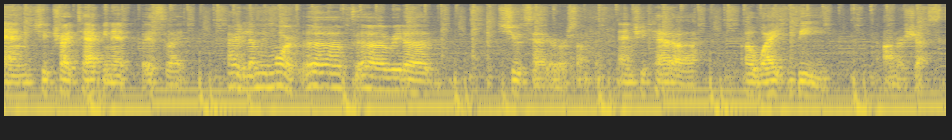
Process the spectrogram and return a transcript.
and she tried tapping it. It's like, all right, let me morph. Uh, uh, Rita shoots at her or something, and she had a a white bee on her chest.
